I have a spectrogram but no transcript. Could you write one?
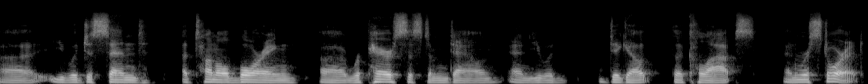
uh, you would just send a tunnel boring uh, repair system down and you would dig out the collapse and restore it.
